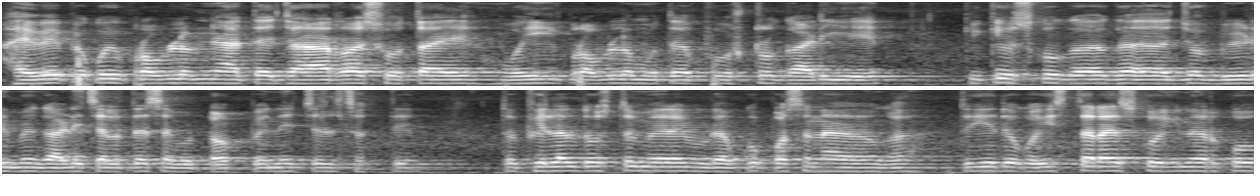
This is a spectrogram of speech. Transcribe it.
हाईवे पे कोई प्रॉब्लम नहीं आता है, जहाँ रश होता है, वही प्रॉब्लम होता है फोस्टर गाड़ी है क्योंकि उसको जो भीड़ में गाड़ी चलाते समय टॉप पे नहीं चल सकते। तो फ़िलहाल दोस्तों, मेरा वीडियो आपको पसंद आया होगा तो ये देखो, इस तरह इसको इनर को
